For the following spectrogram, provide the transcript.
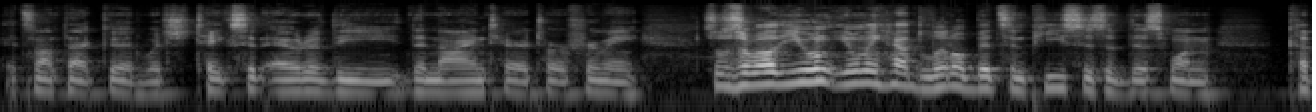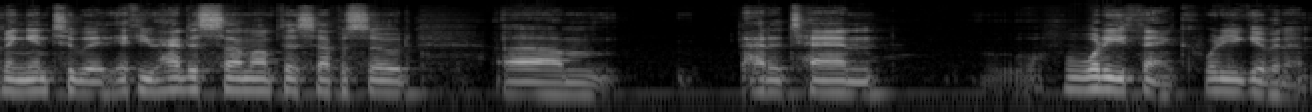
it's not that good, which takes it out of the the nine territory for me. So so well you you only had little bits and pieces of this one coming into it. If you had to sum up this episode um, out of ten, what do you think? What are you giving it?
